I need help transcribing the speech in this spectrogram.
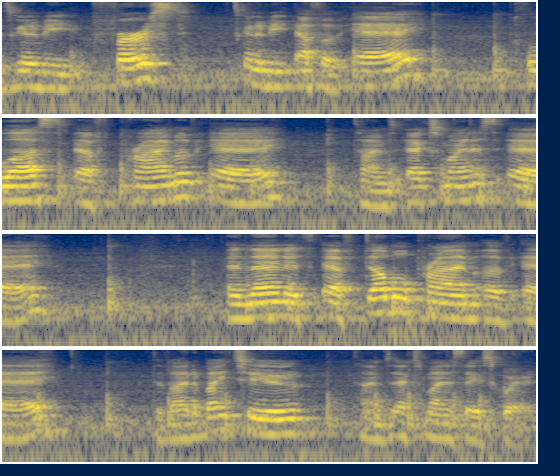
is going to be first, it's going to be f of a plus f prime of a times x minus a. And then it's f double prime of a divided by 2 times x minus a squared.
